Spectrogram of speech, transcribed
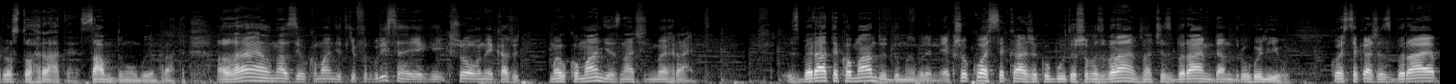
просто грати. Сам думав, будемо грати. Але у нас є в команді такі футболісти, як- якщо вони кажуть, ми в команді, значить ми граємо. Збирати команду, думаю, блин, якщо Костя каже, кобуто, що ми збираємо, значить збираємо, йдемо другу лігу. Костя каже, збираємо,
